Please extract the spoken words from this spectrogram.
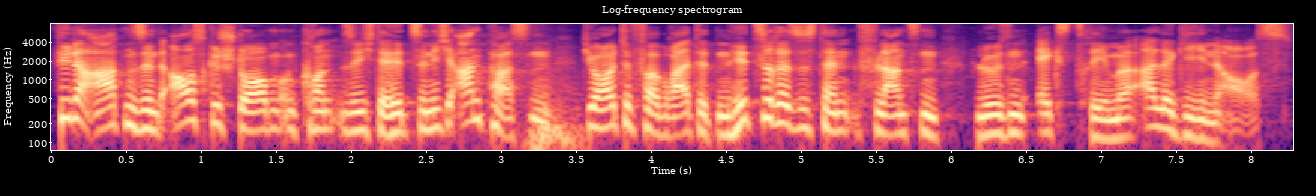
Viele Arten sind ausgestorben und konnten sich der Hitze nicht anpassen. Die heute verbreiteten hitzeresistenten Pflanzen lösen extreme Allergien aus.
